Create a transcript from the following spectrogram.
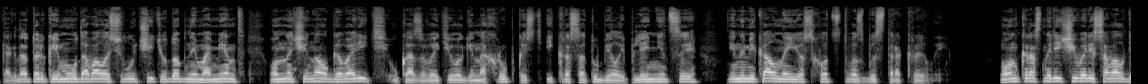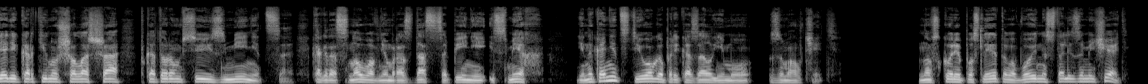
Когда только ему удавалось улучить удобный момент, он начинал говорить, указывая Теоге на хрупкость и красоту белой пленницы, и намекал на ее сходство с быстрокрылой. Он красноречиво рисовал дяде картину шалаша, в котором все изменится, когда снова в нем раздастся пение и смех, и, наконец, Тиога приказал ему замолчать. Но вскоре после этого воины стали замечать,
